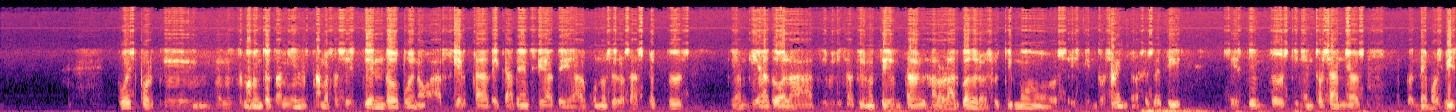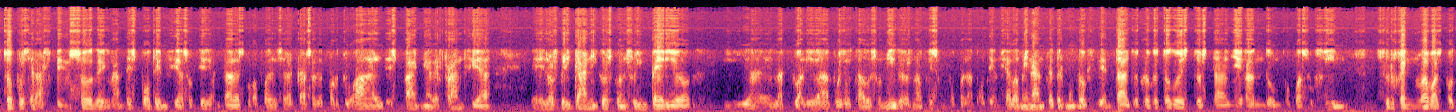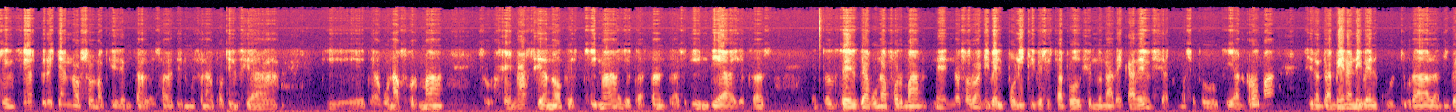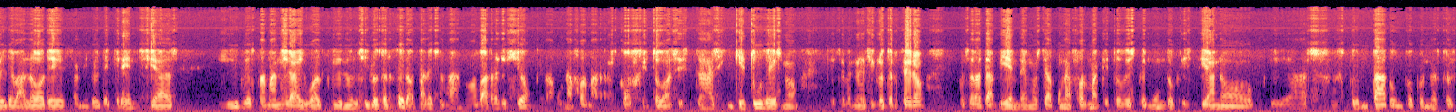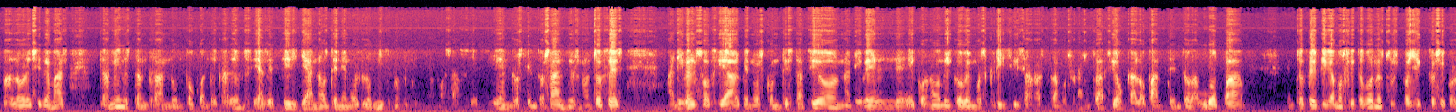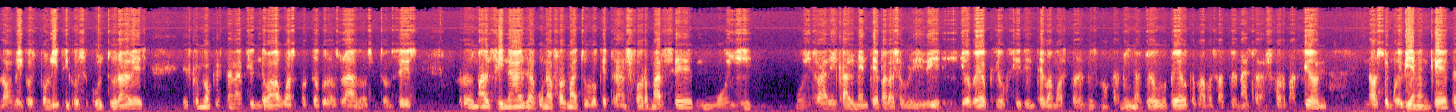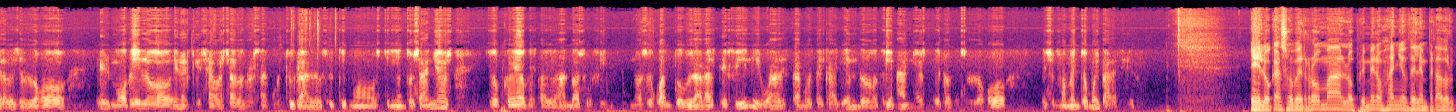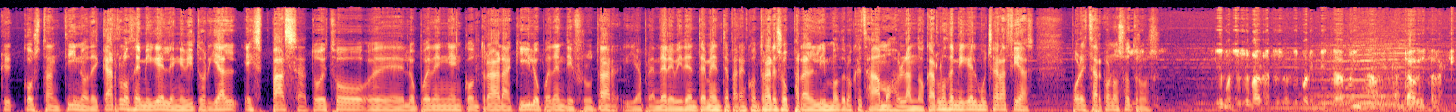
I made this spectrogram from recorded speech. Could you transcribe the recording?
Pues porque en este momento también estamos asistiendo, bueno, a cierta decadencia de algunos de los aspectos que han guiado a la civilización occidental a lo largo de los últimos 600 años, es decir, 600, 500 años, donde hemos visto pues el ascenso de grandes potencias occidentales, como puede ser el caso de Portugal, de España, de Francia, eh, los británicos con su imperio y eh, en la actualidad pues Estados Unidos, ¿no? que es un poco la dominante del mundo occidental. Yo creo que todo esto está llegando un poco a su fin, surgen nuevas potencias, pero ya no son occidentales. Ahora tenemos una potencia que de alguna forma surge en Asia, ¿no? que es China y otras tantas, India y otras entonces, de alguna forma, eh, no solo a nivel político se está produciendo una decadencia, como se producía en Roma, sino también a nivel cultural, a nivel de valores, a nivel de creencias, y de esta manera, igual que en el siglo III aparece una nueva religión que de alguna forma recoge todas estas inquietudes ¿no? En el siglo III, pues ahora también vemos de alguna forma que todo este mundo cristiano que ha sustentado un poco nuestros valores y demás, también está entrando un poco en decadencia, es decir, ya no tenemos lo mismo que teníamos hace 100, 200 años. ¿no? Entonces, a nivel social vemos contestación, a nivel económico vemos crisis, arrastramos una inflación galopante en toda Europa. Entonces, digamos que todos nuestros proyectos económicos, políticos y culturales es como que están haciendo aguas por todos los lados. Entonces, Roma al final de alguna forma tuvo que transformarse muy muy radicalmente para sobrevivir. Y yo veo que Occidente vamos por el mismo camino. Yo veo que vamos a hacer una transformación, no sé muy bien en qué, pero desde luego el modelo en el que se ha basado nuestra cultura en los últimos 500 años, yo creo que está llegando a su fin. No sé cuánto durará este fin, igual estamos decayendo 100 años, pero desde luego es un momento muy parecido. El ocaso de Roma, los primeros años del emperador Constantino, de Carlos de Miguel en editorial Espasa. Todo esto eh, lo pueden encontrar aquí, lo pueden disfrutar y aprender, evidentemente, para encontrar esos paralelismos de los que estábamos hablando. Carlos de Miguel, muchas gracias por estar con nosotros. Sí, muchísimas gracias a por invitarme encantado de estar aquí.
